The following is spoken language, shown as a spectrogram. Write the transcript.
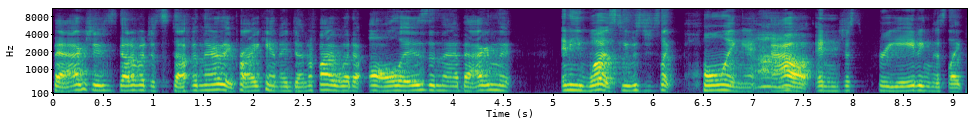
bag. She's got a bunch of stuff in there. They probably can't identify what it all is in that bag and the, and he was. He was just like pulling it out and just creating this like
